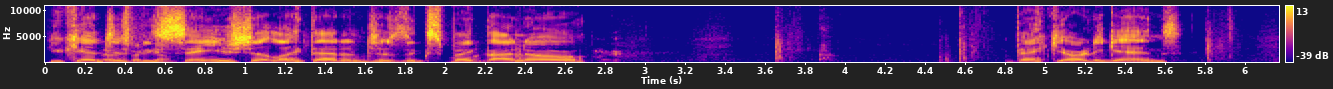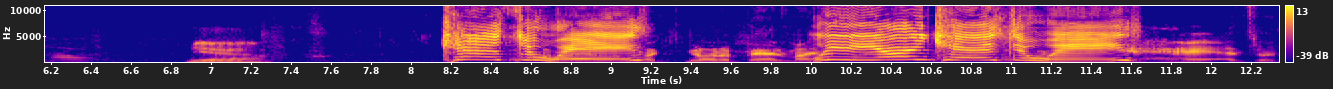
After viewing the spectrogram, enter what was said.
You can't just be That's saying shit like that and just expect I know. Backyardigans. Yeah. Castaways! I'm gonna go to bed. My, We my are castaways! hands are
